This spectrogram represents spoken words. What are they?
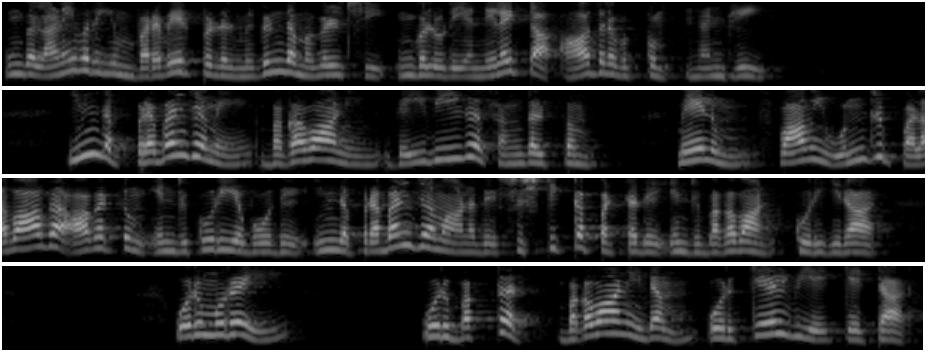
உங்கள் அனைவரையும் வரவேற்பதில் மிகுந்த மகிழ்ச்சி உங்களுடைய நிலைத்த ஆதரவுக்கும் நன்றி. இந்த பிரபஞ்சமே பகவானின் தெய்வீக சங்கல்பம். மேலும் சுவாமி ஒன்று பலவாக ஆகட்டும் என்று கூறியபோது இந்த பிரபஞ்சமானது சிருஷ்டிக்கப்பட்டது என்று பகவான் கூறுகிறார். ஒருமுறை ஒரு பக்தர் பகவானிடம் ஒரு கேள்வியை கேட்டார்.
